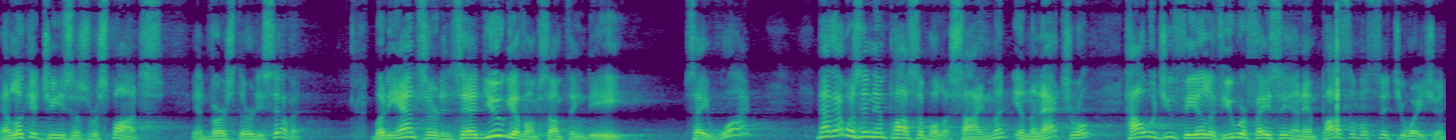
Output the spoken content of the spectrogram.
And look at Jesus' response in verse 37. But he answered and said, You give them something to eat. Say, what? Now, that was an impossible assignment in the natural. How would you feel if you were facing an impossible situation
